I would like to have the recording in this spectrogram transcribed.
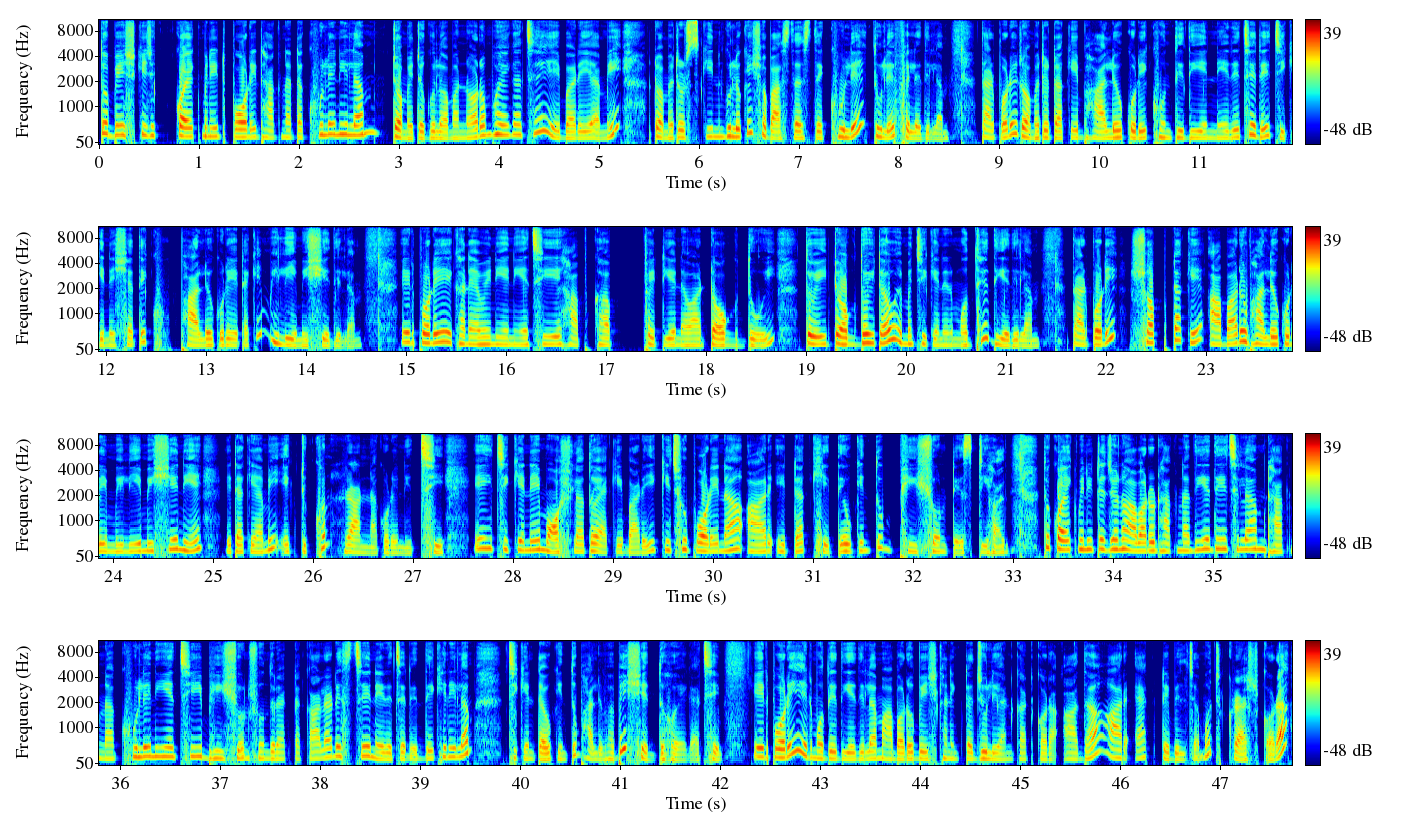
তো বেশ কিছু কয়েক মিনিট পরে ঢাকনাটা খুলে নিলাম। টমেটোগুলো আমার নরম হয়ে গেছে। এবারে আমি টমেটোর স্কিনগুলোকে সব আস্তে আস্তে খুলে তুলে ফেলে দিলাম। তারপরে টমেটোটাকে ভালো করে খুন্তি দিয়ে নেড়ে চেড়ে চিকেনের সাথে খুব ভালো করে এটাকে মিলিয়ে মিশিয়ে দিলাম। এরপরে এখানে আমি নিয়ে নিয়েছি হাফ কাপ ফেটিয়ে নেওয়া টক দই। তো এই টক দইটাও আমি চিকেনের মধ্যে দিয়ে দিলাম। তারপরে সবটাকে আবারও ভালো করে মিলিয়ে মিশিয়ে নিয়ে এটাকে আমি একটুক্ষণ রান্না করে নিচ্ছি। এই চিকেনে মশলা তো একেবারেই কিছু পড়ে না, আর এটা খেতেও কিন্তু ভীষণ টেস্টি হয়। তো কয়েক মিনিটের জন্য আবারও ঢাকনা দিয়ে দিয়েছিলাম, ঢাকনা খুলে নিয়েছি, ভীষণ সুন্দর একটা কালার এসছে, নেড়ে চেড়ে দেখে নিলাম, চিকেনটাও কিন্তু ভালোভাবে সেদ্ধ হয়ে গেছে। এরপরে এর মধ্যে দিয়ে দিলাম আবারও বেশ খানিকটা জুলিয়ান কাট করা আদা আর এক টেবিল চামচ ক্রাশ ক্রাশ করা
